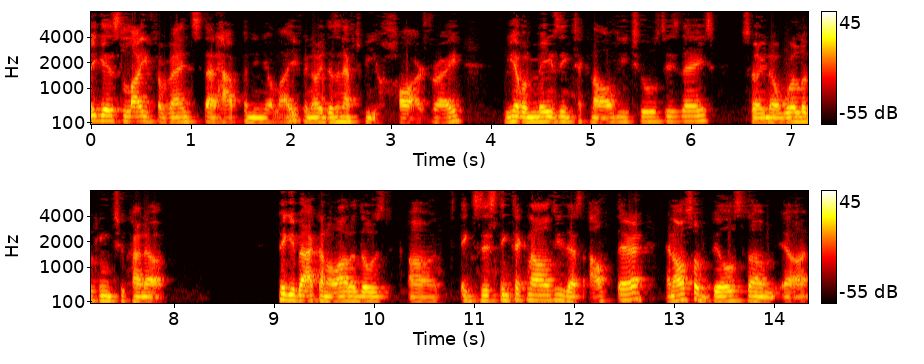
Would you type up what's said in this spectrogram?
biggest life events that happen in your life. You know, it doesn't have to be hard, right? We have amazing technology tools these days. So, you know, we're looking to kind of piggyback on a lot of those uh, existing technology that's out there and also build some uh,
